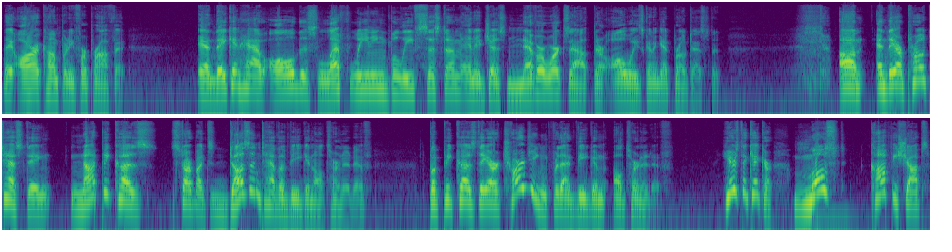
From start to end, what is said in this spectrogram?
they are a company for profit and they can have all this left leaning belief system and it just never works out. They're always going to get protested. Um, and they are protesting not because Starbucks doesn't have a vegan alternative, but because they are charging for that vegan alternative. Here's the kicker most coffee shops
